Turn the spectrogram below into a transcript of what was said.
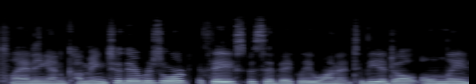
planning on coming to their resort, if they specifically want it to be adult only.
